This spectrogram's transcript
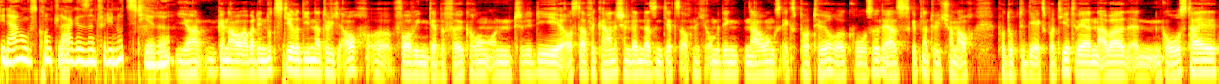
die Nahrungsgrundlage sind für die Nutztiere. Ja, genau. Aber die Nutztiere dienen natürlich auch äh, vorwiegend der Bevölkerung und die ostafrikanischen Länder sind jetzt auch nicht unbedingt Nahrungsexporteure große. Ja, es gibt natürlich schon auch Produkte, Produkte, die exportiert werden, aber ein Großteil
